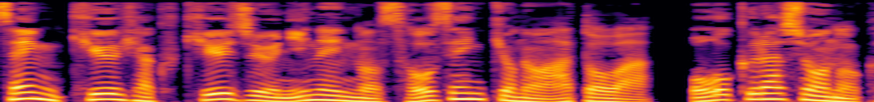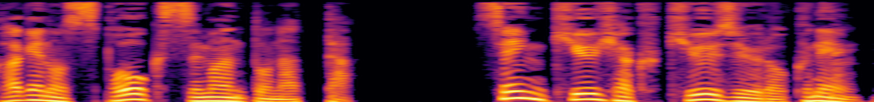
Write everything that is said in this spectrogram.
1992年の総選挙の後は、大蔵省の影のスポークスマンとなった。1996年、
